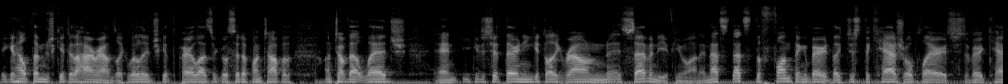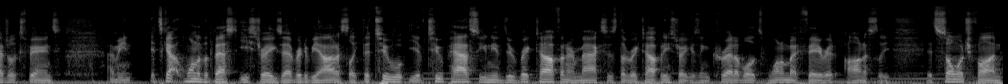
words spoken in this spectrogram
It can help them just get to the high rounds. Like literally just get the paralyzer, go sit up on top of on top of that ledge, and you can just sit there and you can get to like round 70 if you want. And that's that's the fun thing of buried. Like just the casual player, it's just a very casual experience. I mean, it's got one of the best Easter eggs ever, to be honest. Like the two, you have two paths. You can either do Richtofen or Maxis. The Richtofen Easter egg is incredible. It's one of my favorite, honestly. It's so much fun.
